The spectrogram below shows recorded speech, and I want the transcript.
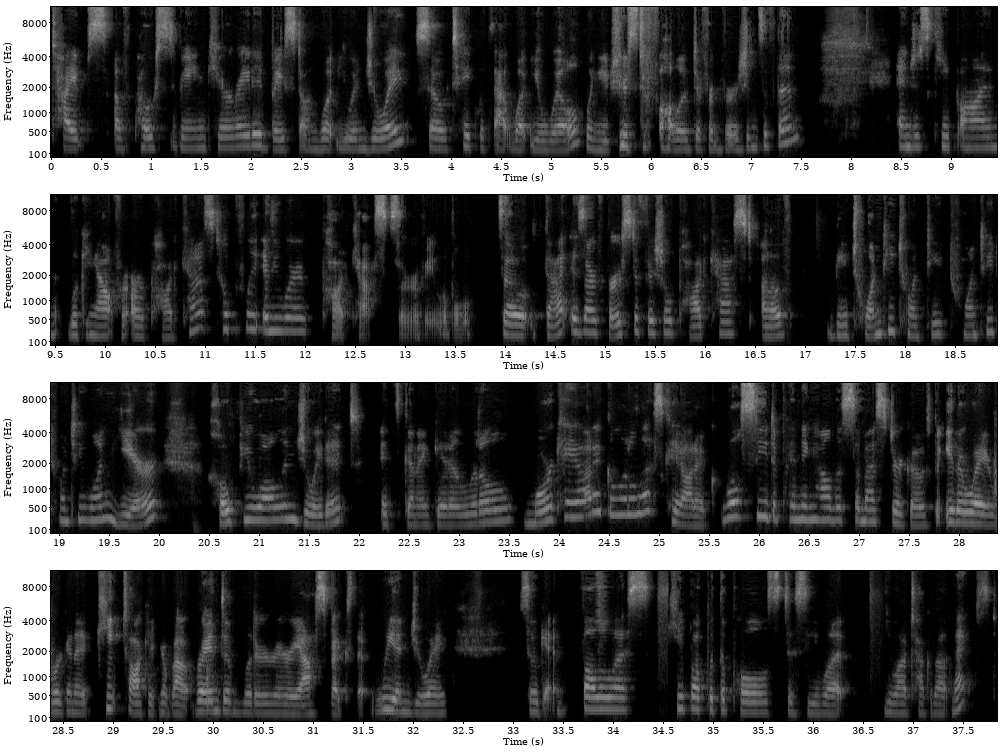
types of posts being curated based on what you enjoy. So take with that what you will when you choose to follow different versions of them and just keep on looking out for our podcast, hopefully, anywhere podcasts are available. So, that is our first official podcast of the 2020 2021 year. Hope you all enjoyed it. It's going to get a little more chaotic, a little less chaotic. We'll see depending how the semester goes. But either way, we're going to keep talking about random literary aspects that we enjoy. So, again, follow us, keep up with the polls to see what you want to talk about next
